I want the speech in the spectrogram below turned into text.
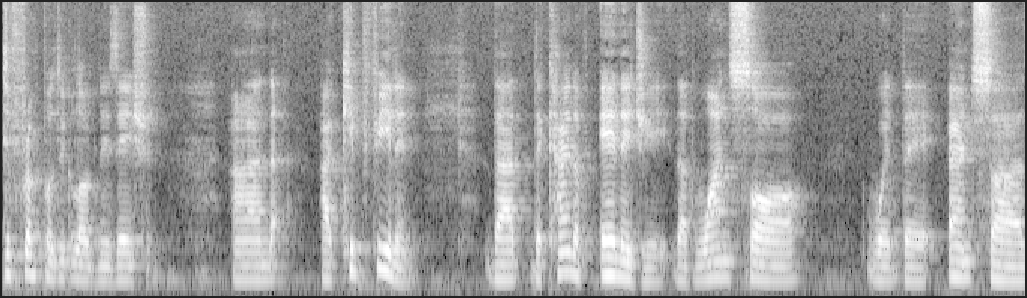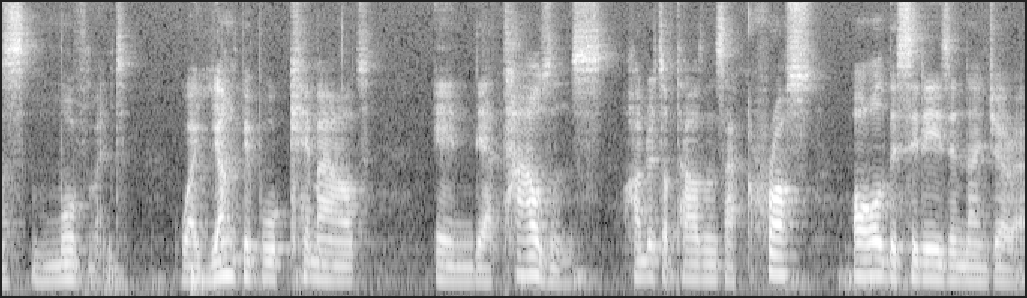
different political organization. And I keep feeling that the kind of energy that one saw with the EndSARS movement, where young people came out in their thousands, hundreds of thousands across all the cities in Nigeria,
